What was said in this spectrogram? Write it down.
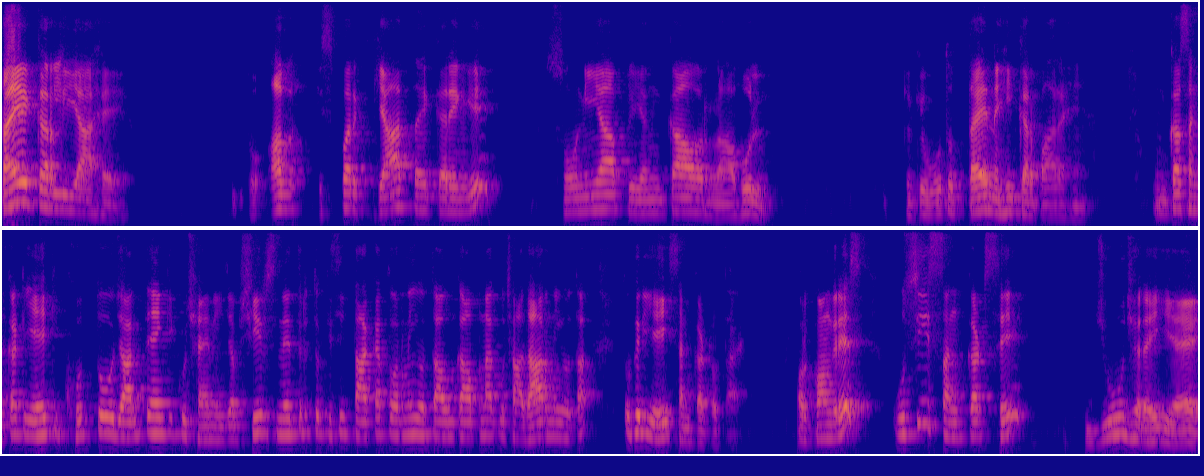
तय कर लिया है। तो अब इस पर क्या तय करेंगे? सोनिया, प्रियंका और राहुल, क्योंकि वो तो तय नहीं कर पा रहे हैं। उनका संकट यह है कि खुद तो जानते हैं कि कुछ है नहीं। जब शीर्ष नेतृत्व तो किसी ताकतवर नहीं होता, उनका अपना कुछ आधार नहीं होता तो फिर यही संकट होता है। और कांग्रेस उसी संकट से जूझ रही है।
